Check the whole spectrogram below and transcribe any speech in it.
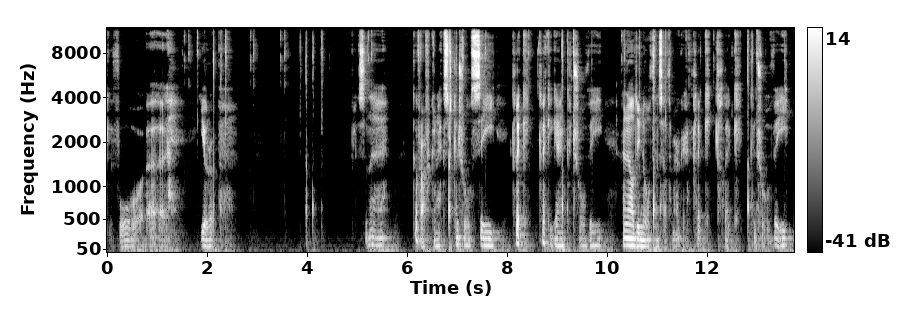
go for uh, Europe, place in there, go for Africa next, Control C, click, click again, Control V, and I'll do North and South America, click, click, Control V,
